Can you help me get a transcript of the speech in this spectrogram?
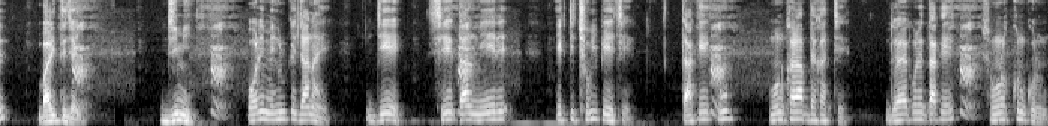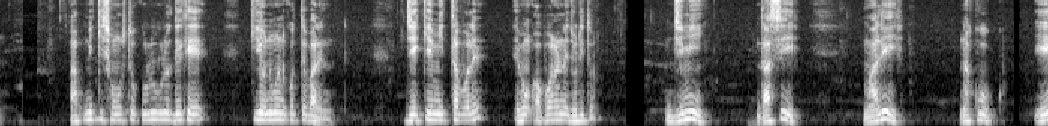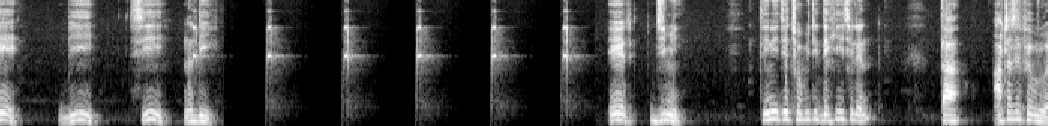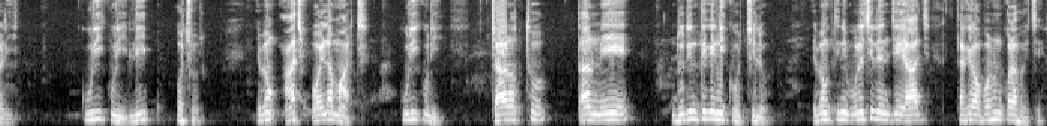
বাড়িতে যাই। জিমি, পরে মেহুলকে জানায় যে সে তার মেয়ের একটি ছবি পেয়েছে। তাকে খুব মন খারাপ দেখাচ্ছে। দয়া করে তাকে সংরক্ষণ করুন। আপনি কি সমস্ত কুলুগুলো দেখে কি অনুমান করতে পারেন? যে কে মিথ্যা বলে এবং অপহরণে জড়িত? জিমি দাসী মালি না কুক? এ বি সি না ডি? এর জিমি। তিনি যে ছবিটি দেখিয়েছিলেন তা আঠাশে ফেব্রুয়ারি। কুড়ি কুড়ি লিপ বছর। এবং আজ পয়লা মার্চ। কুড়ি কুড়ি। যার অর্থ তার মেয়ে দুদিন থেকে নিখোঁজ ছিল। এবং তিনি বলেছিলেন যে আজ তাকে অপহরণ করা হয়েছে।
